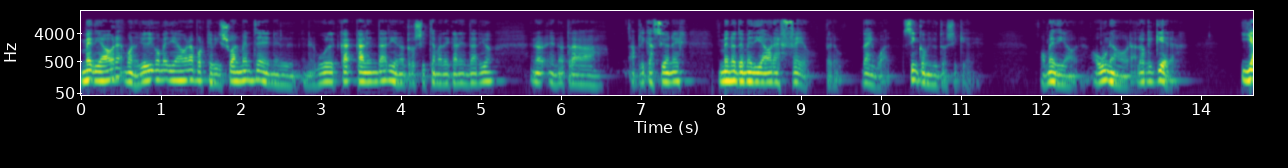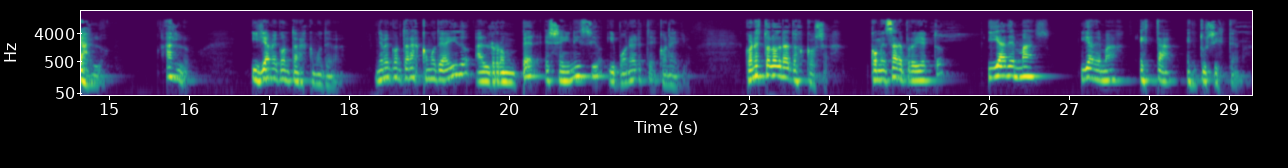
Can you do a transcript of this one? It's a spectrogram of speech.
media hora. Bueno, yo digo media hora porque visualmente en el, Google Calendar y en otros sistemas de calendario, en otras aplicaciones, Menos de media hora es feo, pero da igual, cinco minutos si quieres, o media hora, o una hora, lo que quieras. Y hazlo, hazlo. Y ya me contarás cómo te va. Ya me contarás cómo te ha ido al romper ese inicio y ponerte con ello. Con esto logras dos cosas. Comenzar el proyecto y además, y además está en tu sistema.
